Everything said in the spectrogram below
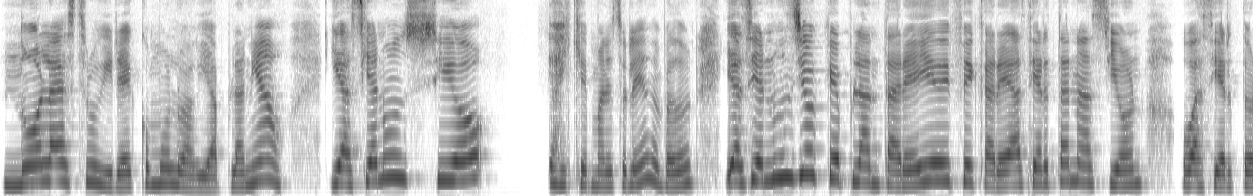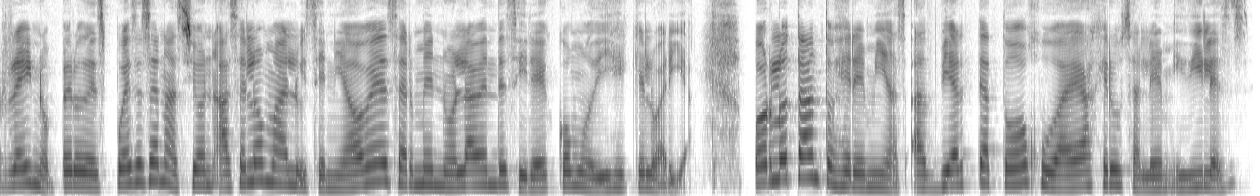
no la destruiré como lo había planeado. Y así anunció ay, qué mal estoy leyendo, perdón. Y así anuncio que plantaré y edificaré a cierta nación o a cierto reino, pero después esa nación hace lo malo y se niega a obedecerme, no la bendeciré como dije que lo haría. Por lo tanto, Jeremías, advierte a todo Judá y a Jerusalén y diles,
